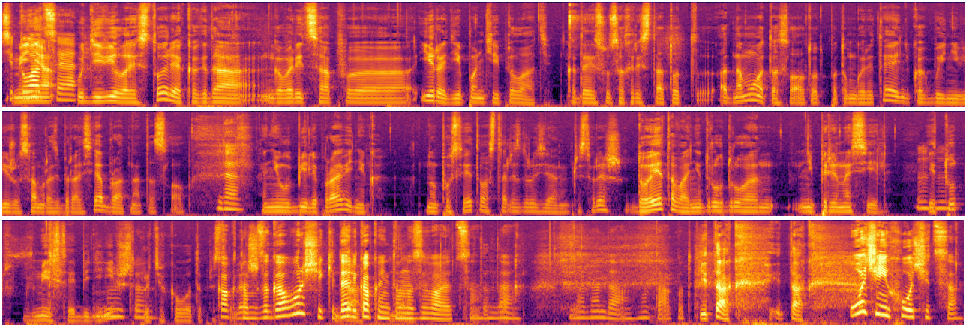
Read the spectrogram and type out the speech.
ситуация... Меня удивила история, когда говорится об э, Ироде и Понтии Пилате. Когда Иисуса Христа тот одному отослал, тот потом говорит, а я как бы и не вижу, сам разбирайся, и обратно отослал. Да. Они убили праведника, но после этого остались друзьями. Представляешь? До этого они друг друга не переносили. И Мгм. тут вместе объединившись это против кого-то, Как там, представляешь? заговорщики, да, Да, или как они там да. называются? Это да. так. Да-да-да, вот так вот. Итак, итак, Очень хочется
